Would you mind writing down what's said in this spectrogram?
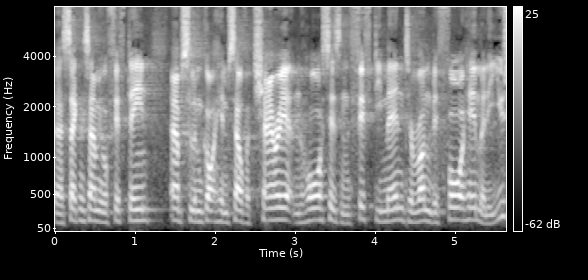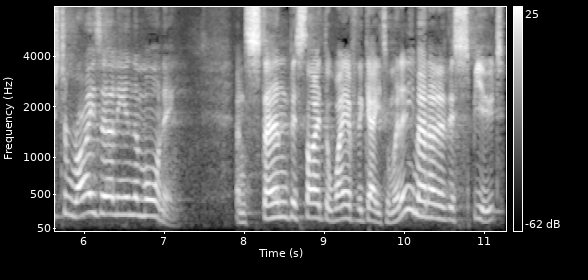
Uh, 2 Samuel 15, Absalom got himself a chariot and horses and 50 men to run before him, and he used to rise early in the morning and stand beside the way of the gate. And when any man had a dispute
